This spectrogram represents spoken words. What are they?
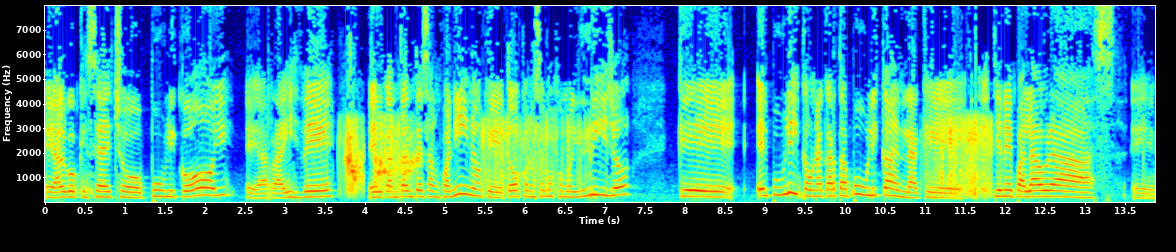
Eh, algo que se ha hecho público hoy eh, a raíz de el cantante sanjuanino que todos conocemos como el Grillo, que él publica una carta pública en la que tiene palabras eh,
